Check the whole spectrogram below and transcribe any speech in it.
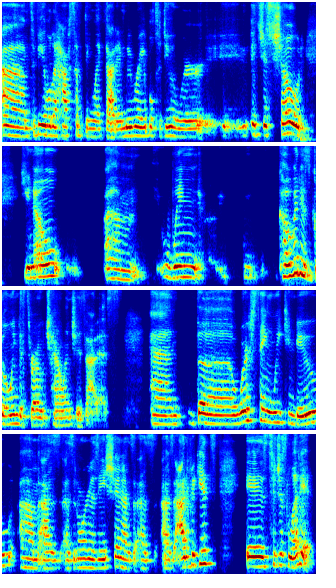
um, to be able to have something like that and we were able to do it where it just showed you know um, when covid is going to throw challenges at us and the worst thing we can do um, as as an organization as as as advocates is to just let it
